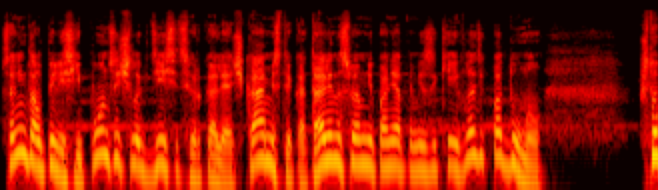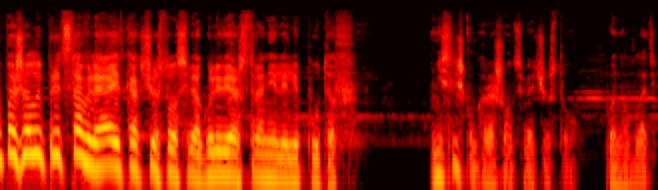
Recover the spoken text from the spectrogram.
За ним толпились японцы, человек десять, сверкали очками, стрекотали на своем непонятном языке, и Владик подумал, что, пожалуй, представляет, как чувствовал себя Гулливер в стране лилипутов. Не слишком хорошо он себя чувствовал, понял Владик.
